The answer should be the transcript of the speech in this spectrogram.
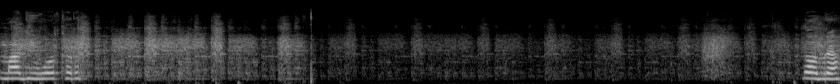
Muddy Water. Dobra,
